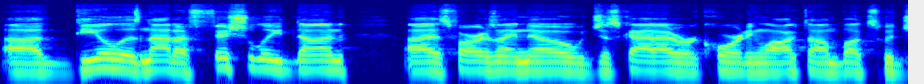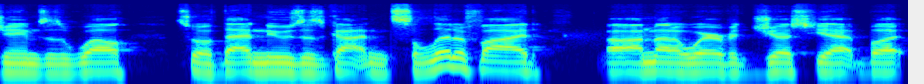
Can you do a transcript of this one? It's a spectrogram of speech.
Uh, deal is not officially done, uh, as far as I know. Just got out of recording Locked On Bucs with James as well. So if that news has gotten solidified, uh, I'm not aware of it just yet, but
